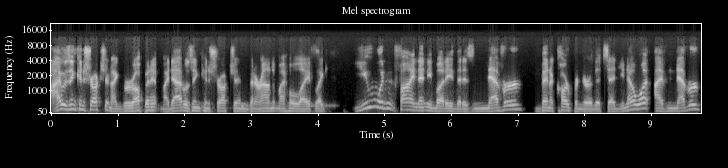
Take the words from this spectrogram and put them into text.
I was in construction. I grew up in it. My dad was in construction, been around it my whole life. Like, you wouldn't find anybody that has never been a carpenter that said, you know what? I've never,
